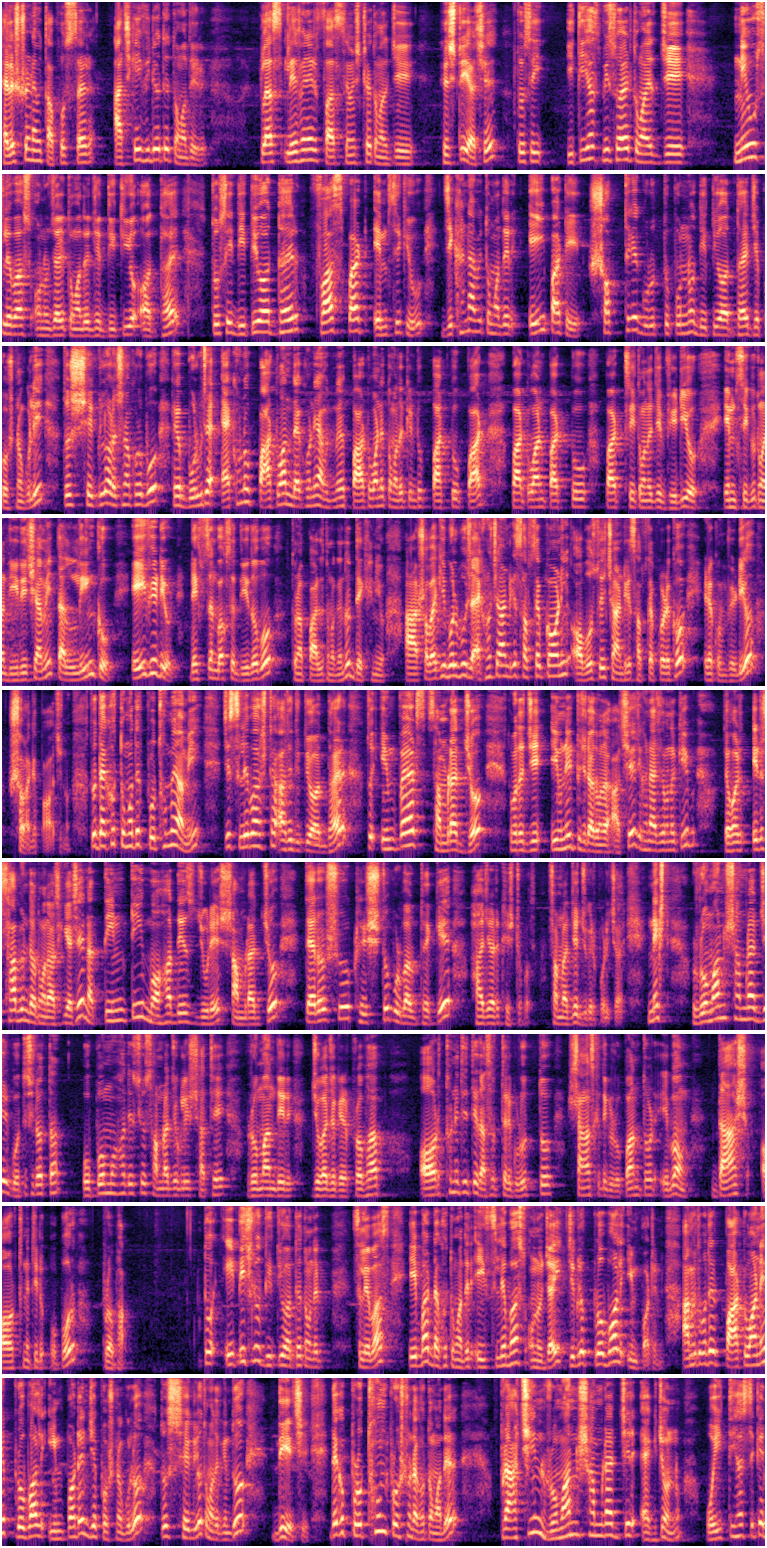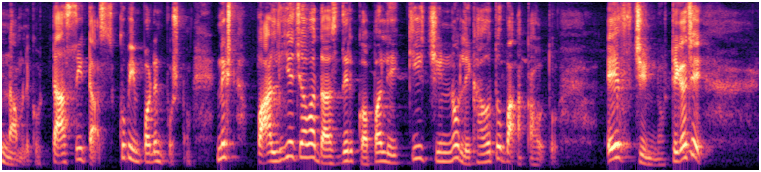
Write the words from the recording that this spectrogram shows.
Hello student, আমি Tapas sir. আজকে এই ভিডিওতে তোমাদের ক্লাস ইলেভেনের ফার্স্ট সেমিস্টার তোমাদের যে হিস্ট্রি আছে, তো সেই ইতিহাস বিষয়ের তোমাদের যে নিউ সিলেবাস অনুযায়ী তোমাদের যে দ্বিতীয় অধ্যায় তো সেই দ্বিতীয় অধ্যায়ের ফার্স্ট পার্ট এমসিকিউ যেখানে আমি তোমাদের এই পার্টে সব থেকে গুরুত্বপূর্ণ দ্বিতীয় অধ্যায়ের যে প্রশ্নগুলি, তো সেগুলো আলোচনা করব। বলব যে এখনও পার্ট ওয়ান দেখো আমি তোমাদের পার্ট ওয়ানে তোমাদের কিন্তু part two part part one part two part three তোমাদের যে ভিডিও এমসিকিউ তোমাদের দিয়ে দিয়েছি আমি, তার লিঙ্কও এই ভিডিওর ডেসক্রিপশন বক্সে দিয়ে দেবো, তোমরা পারলে তোমরা কিন্তু দেখে নিও। আর সবাইকে বলব যে এখনও চ্যানেলটিকে সাবস্ক্রাইব করনি, অবশ্যই চ্যানেলটিকে সাবস্ক্রাইব করে রেখো, এরকম ভিডিও সবাইকে পাওয়ার জন্য। তো দেখো তোমাদের প্রথমে আমি যে সিলেবাসটা আছে দ্বিতীয় অধ্যায়ের, তো এম্পায়ার্স সাম্রাজ্য, তোমাদের যে ইউনিট যেটা তোমাদের আছে, যেখানে আছে তোমাদের কি, যখন এটা সাব ইউনিট তোমাদের আছে কি আছে, না, তিনটি মহাদেশ জুড়ে সাম্রাজ্য তেরোশো খ্রিস্টপূর্বাব্দ থেকে হাজার খ্রিস্টপূর্ব, সাম্রাজ্যের যুগের পরিচয়। নেক্সট রোমান সাম্রাজ্যের গতিশীলতা, উপমহাদেশীয় সাম্রাজ্যগুলির সাথে রোমানদের যোগাযোগের প্রভাব, অর্থনীতিতে দাসত্বের গুরুত্ব, সাংস্কৃতিক রূপান্তর এবং দাস অর্থনীতির উপর প্রভাব। তো এটি ছিল দ্বিতীয় অধ্যায় তোমাদের সিলেবাস এবার দেখো তোমাদের এই সিলেবাস অনুযায়ী যেগুলো প্রবল ইম্পর্টেন্ট আমি তোমাদের পার্ট ওয়ানে প্রবল ইম্পর্টেন্ট যে প্রশ্নগুলো, তো সেগুলো তোমাদের কিন্তু দিয়েছি। দেখো, প্রথম প্রশ্ন দেখো তোমাদের, প্রাচীন রোমান সাম্রাজ্যের একজন ঐতিহাসিকের নাম লেখো টাসিটাস খুব ইম্পর্টেন্ট প্রশ্ন। নেক্সট পালিয়ে যাওয়া দাসদের কপালে কী চিহ্ন লেখা হতো বা আঁকা হতো? এফ চিহ্ন, ঠিক আছে?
